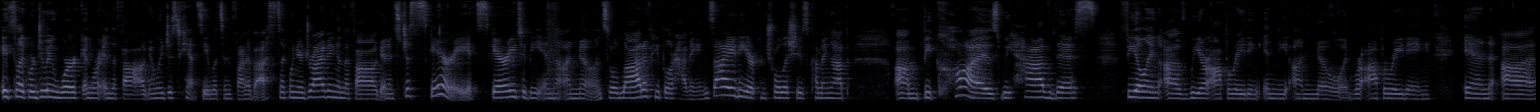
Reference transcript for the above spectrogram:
it's like we're doing work and we're in the fog and we just can't see what's in front of us. It's like when you're driving in the fog and it's just scary. It's scary to be in the unknown. So a lot of people are having anxiety or control issues coming up um, because we have this feeling of we are operating in the unknown. We're operating in uh,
